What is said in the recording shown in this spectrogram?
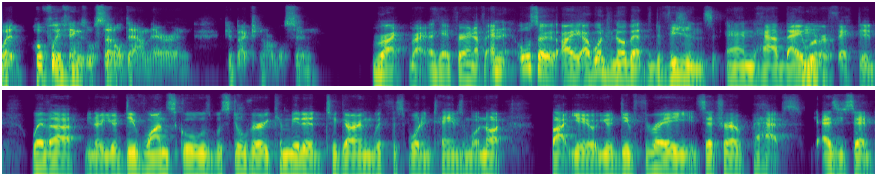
But hopefully things will settle down there and get back to normal soon. Right, right. Okay, fair enough. And also, I, I want to know about the divisions and how they mm. were affected. Whether you know your Div One schools were still very committed to going with the sporting teams and whatnot, but your your Div three, etc. Perhaps, as you said,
